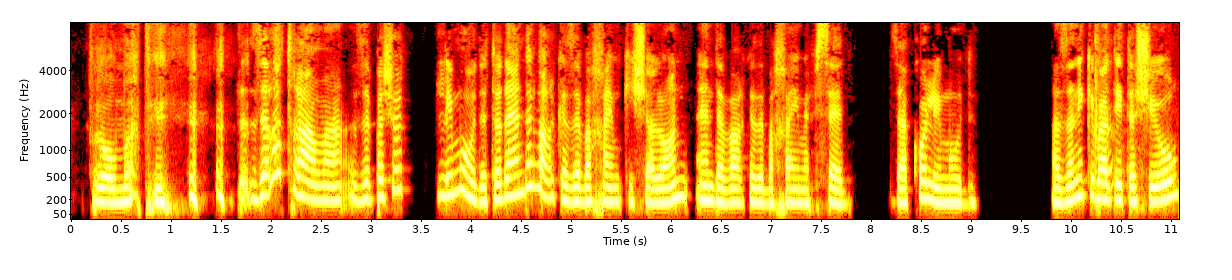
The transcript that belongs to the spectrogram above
טראומטי. זה- זה לא טראומה, זה פשוט לימוד. אתה יודע, אין דבר כזה בחיים כישלון, אין דבר כזה בחיים הפסד. זה הכל לימוד. אז אני קיבלתי את השיעור,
